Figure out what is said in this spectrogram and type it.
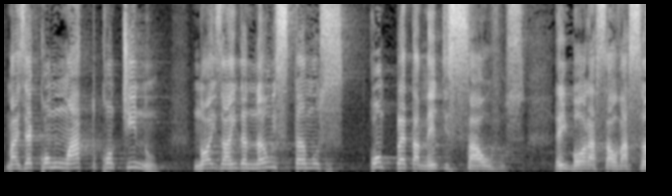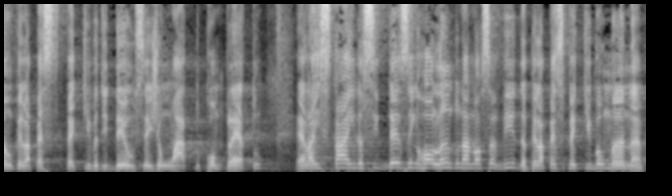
mas é como um ato contínuo. Nós ainda não estamos completamente salvos. embora a salvação pela perspectiva de Deus seja um ato completo, ela está ainda se desenrolando na nossa vida pela perspectiva humana.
